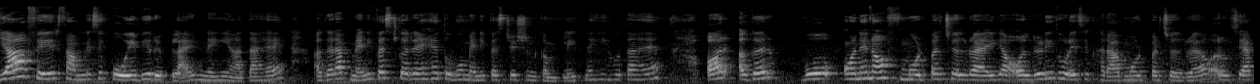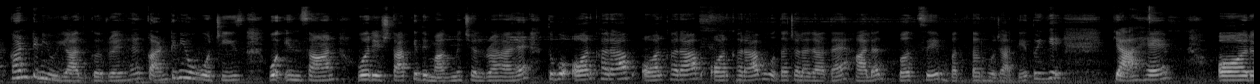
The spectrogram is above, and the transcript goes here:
या फिर सामने से कोई भी रिप्लाई नहीं आता है। अगर आप मैनिफेस्ट कर रहे हैं तो वो मैनिफेस्टेशन कंप्लीट नहीं होता है। और अगर वो ऑन एंड ऑफ़ मोड पर चल रहा है, या ऑलरेडी थोड़े से खराब मोड पर चल रहा है, और उसे आप कंटिन्यू याद कर रहे हैं कंटिन्यू वो चीज़, वो इंसान, वो रिश्ता आपके दिमाग में चल रहा है तो वो और ख़राब और ख़राब और ख़राब होता चला जाता है। हालत बद से बदतर हो जाती है। तो ये क्या है? और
